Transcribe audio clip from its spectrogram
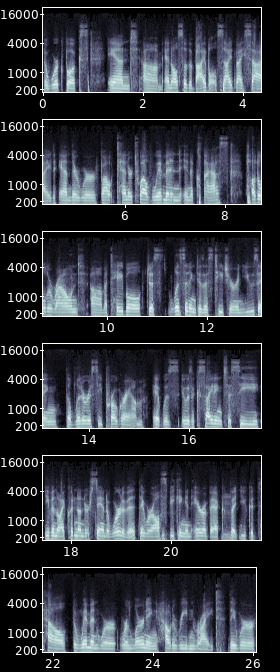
the workbooks and um, and also the Bible side by side. And there were about ten or twelve women in a class huddled around um, a table, just listening to this teacher and using the literacy program. It was it was exciting to see, even though I couldn't understand a word of it. They were all speaking in Arabic, mm. but you could tell the women were were learning how to read and write. They were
